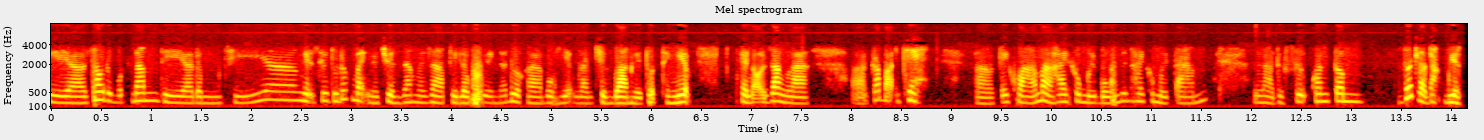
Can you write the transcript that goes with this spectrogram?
thì uh, sau được một năm thì uh, đồng chí uh, nghệ sĩ Tú Đức Mạnh chuyển ra ngoài dạp thì Lộc Huyền đã được uh, bổ nhiệm làm trưởng đoàn nghệ thuật thử nghiệm. Phải nói rằng là uh, các bạn trẻ uh, cái khóa mà 2014 đến 2018 là được sự quan tâm rất là đặc biệt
